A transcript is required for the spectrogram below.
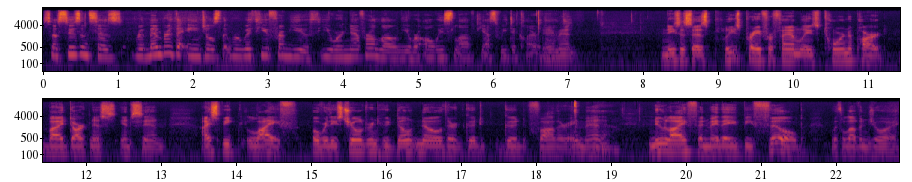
So Susan says, Remember the angels that were with you from youth. You were never alone. You were always loved. Yes, we declare that. Amen. Nisa says, Please pray for families torn apart by darkness and sin. I speak life over these children who don't know their good, good Father. Amen. Yeah. New life, and may they be filled with love and joy.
